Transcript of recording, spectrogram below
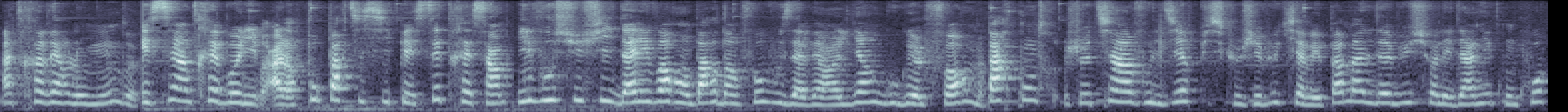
à travers le monde. Et c'est un très beau livre. Alors pour participer, c'est très simple. Il vous suffit d'aller voir en barre d'infos, vous avez un lien Google Form. Par contre, je tiens à vous le dire, puisque j'ai vu qu'il y avait pas mal d'abus sur les derniers concours,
